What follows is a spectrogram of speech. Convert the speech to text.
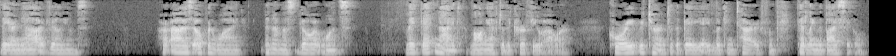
They are now at Williams. Her eyes opened wide. Then I must go at once. Late that night, long after the curfew hour, Corrie returned to the Beje looking tired from pedaling the bicycle,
